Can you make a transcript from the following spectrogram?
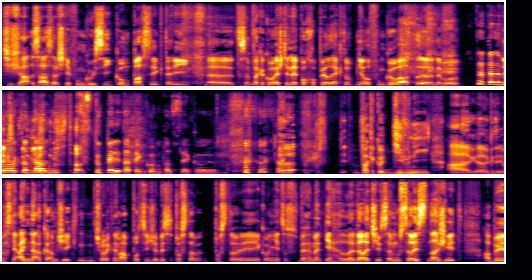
či ža- zázračně fungující kompasy, který, uh, to jsem fakt jako ještě nepochopil, jak to mělo fungovat, uh, nebo To, to Jak byla se k tomu mělo totální stupidita, ten kompas, jako no. Fakt jako divný a eh, kdy vlastně ani na okamžik člověk nemá pocit, že by si postav, postavili jako něco vehementně hledali, či se museli snažit, aby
